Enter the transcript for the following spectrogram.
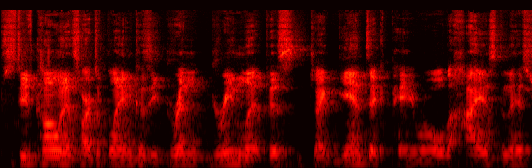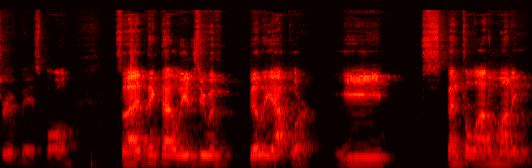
Steve Cohen, it's hard to blame because he green, greenlit this gigantic payroll, the highest in the history of baseball. So I think that leaves you with Billy Eppler. He spent a lot of money,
